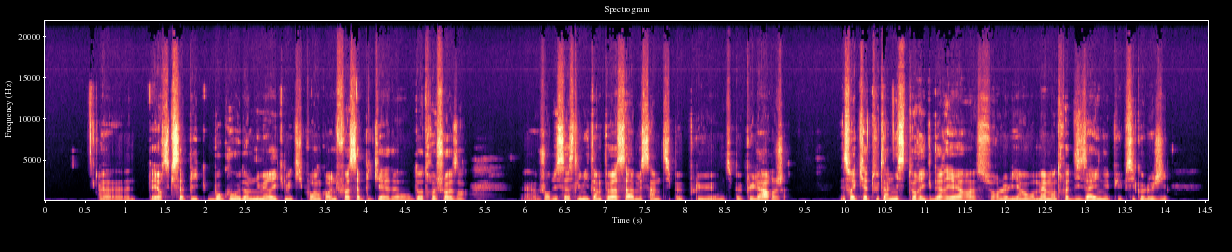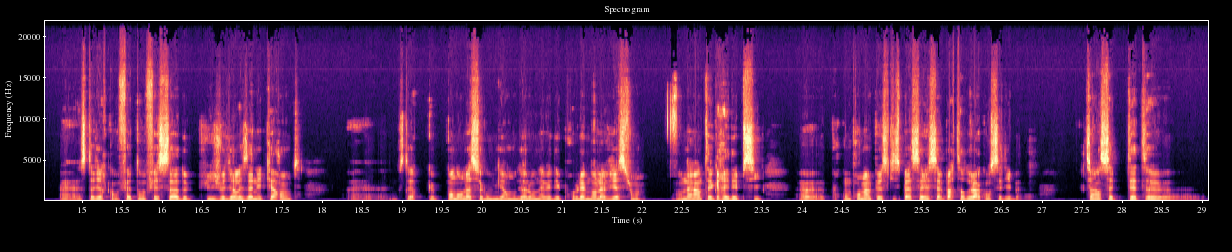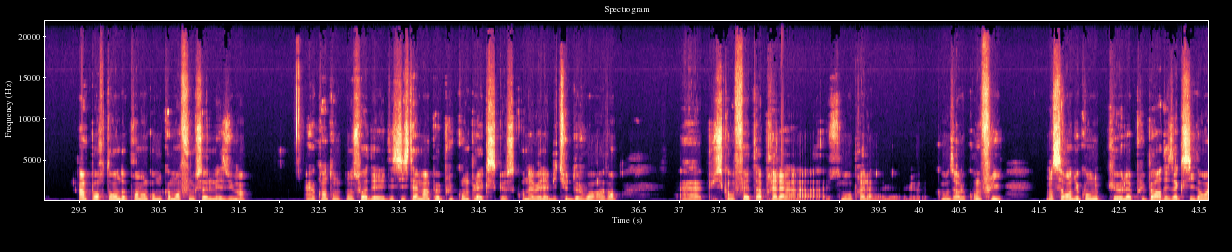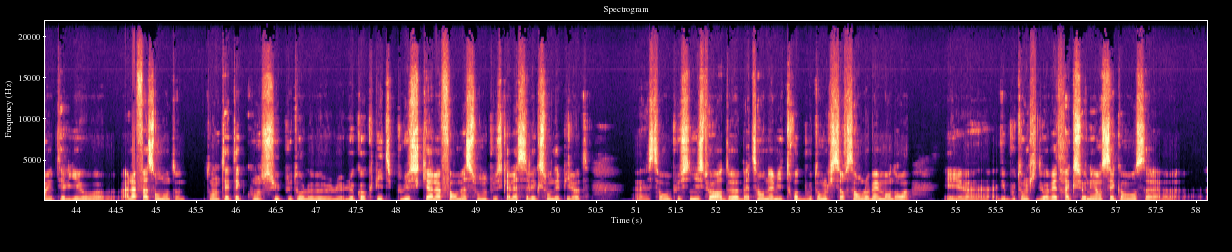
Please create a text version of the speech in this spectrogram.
D'ailleurs, ce qui s'applique beaucoup dans le numérique, mais qui pourrait encore une fois s'appliquer à d'autres choses. aujourd'hui, ça se limite un peu à ça, mais c'est un petit peu plus un petit peu plus large. C'est vrai qu'il y a tout un historique derrière sur le lien même entre design et puis psychologie. Euh, c'est-à-dire qu'en fait, on fait ça depuis, je veux dire, les années 40. Euh, c'est-à-dire que pendant la Seconde Guerre mondiale, on avait des problèmes dans l'aviation. On a intégré des psys euh, pour comprendre un peu ce qui se passait. Et c'est à partir de là qu'on s'est dit, bah, tiens, c'est peut-être important de prendre en compte comment fonctionnent les humains quand on conçoit des, des, systèmes un peu plus complexes que ce qu'on avait l'habitude de voir avant. Euh, puisqu'en fait après la justement après la, le, le, comment dire le conflit on s'est rendu compte que la plupart des accidents étaient liés à la façon dont, dont était conçu plutôt le, cockpit, plus qu'à la formation, plus qu'à la sélection des pilotes. Euh, c'est vraiment plus une histoire de, bah tiens, on a mis trop de boutons qui se ressemblent au même endroit, et euh, des boutons qui doivent être actionnés en séquence. Euh,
